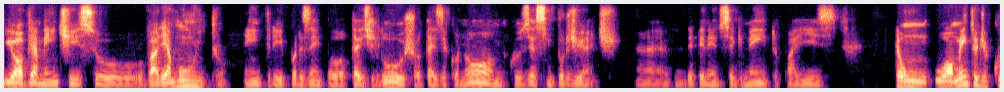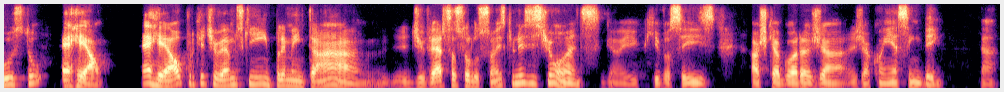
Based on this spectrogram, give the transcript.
e, obviamente, isso varia muito entre, por exemplo, hotéis de luxo, hotéis econômicos e assim por diante, né? dependendo do segmento, país. Então, o aumento de custo é real. É real porque tivemos que implementar diversas soluções que não existiam antes e que vocês, acho que agora já, já conhecem bem. Tá?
